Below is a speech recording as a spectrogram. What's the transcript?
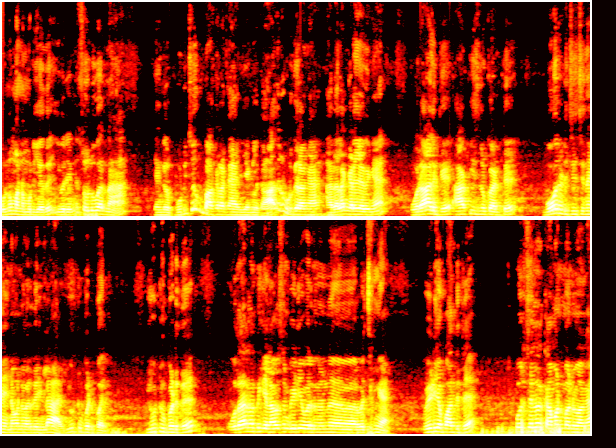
ஒன்றும் பண்ண முடியாது. இவர் என்ன சொல்லுவார்னா எங்களுக்கு பிடிச்சவங்க பார்க்குறாங்க எங்களுக்கு ஆதரவு கொடுக்குறாங்க. அதெல்லாம் கிடையாதுங்க. ஒரு ஆளுக்கு ஆஃபீஸில் உட்காந்துட்டு போர் அடிச்சிச்சுன்னா என்ன பண்ண வருதுங்களா யூடியூப் எடுப்பார். யூடியூப் எடுத்து உதாரணத்துக்கு எல்லா வருஷம் வீடியோ வருதுன்னு வச்சுக்கோங்க. வீடியோ பார்த்துட்டு ஒரு சிலர் கமெண்ட் பண்ணுவாங்க.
